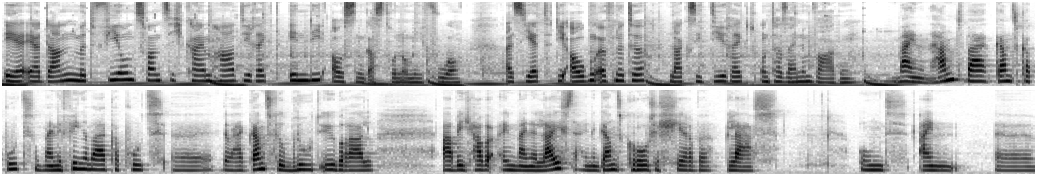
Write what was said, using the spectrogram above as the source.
ehe er dann mit 24 km/h direkt in die Außengastronomie fuhr. Als Jet die Augen öffnete, lag sie direkt unter seinem Wagen. Meine Hand war ganz kaputt meine Finger waren kaputt. Äh, da war ganz viel Blut überall. Aber ich habe in meiner Leiste eine ganz große Scherbe Glas. Und ein, äh, äh,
